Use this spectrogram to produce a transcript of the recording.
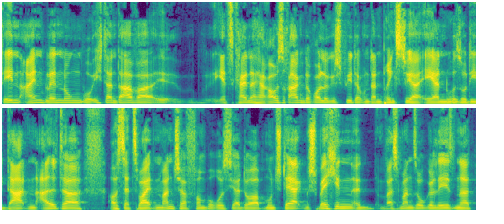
den Einblendungen, wo ich dann da war, äh, jetzt keine herausragende Rolle gespielt hat. Und dann bringst du ja eher nur so die Daten Alter aus der zweiten Mannschaft von Borussia Dortmund, Stärken, Schwächen, was man so gelesen hat.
